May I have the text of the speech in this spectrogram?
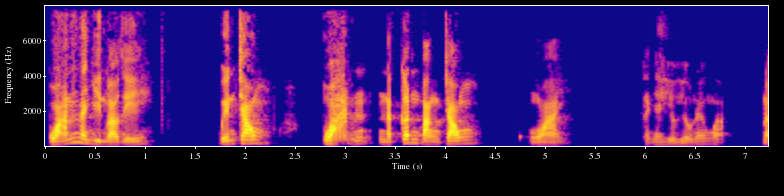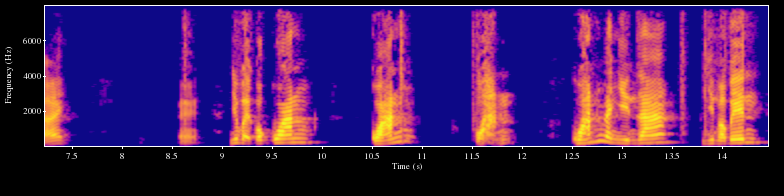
quán là nhìn vào gì? Bên trong. Quản là cân bằng trong, ngoài. Cả nhà hiểu hiểu này không ạ? Đấy. Như vậy có quan, quán, quản. Quán là nhìn ra, nhìn vào bên.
